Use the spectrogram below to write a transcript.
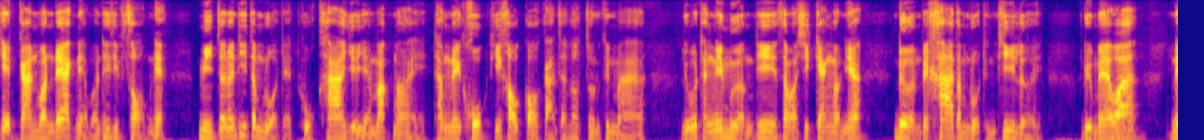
เหตุการณ์วันแรกเนี่ยวันที่ 12เนี่ยมีเจ้าหน้าที่ตำรวจเนี่ยถูกฆ่าเยอะแยะมากมาย ทั้งในคุกที่เขาก่อการจลาจลขึ้นมา หรือว่าทั้งในเมืองที่สมาชิกแก๊งเหล่านี้เดินไปฆ่าตำรวจถึงที่เลย หรือแม้ว่าใน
